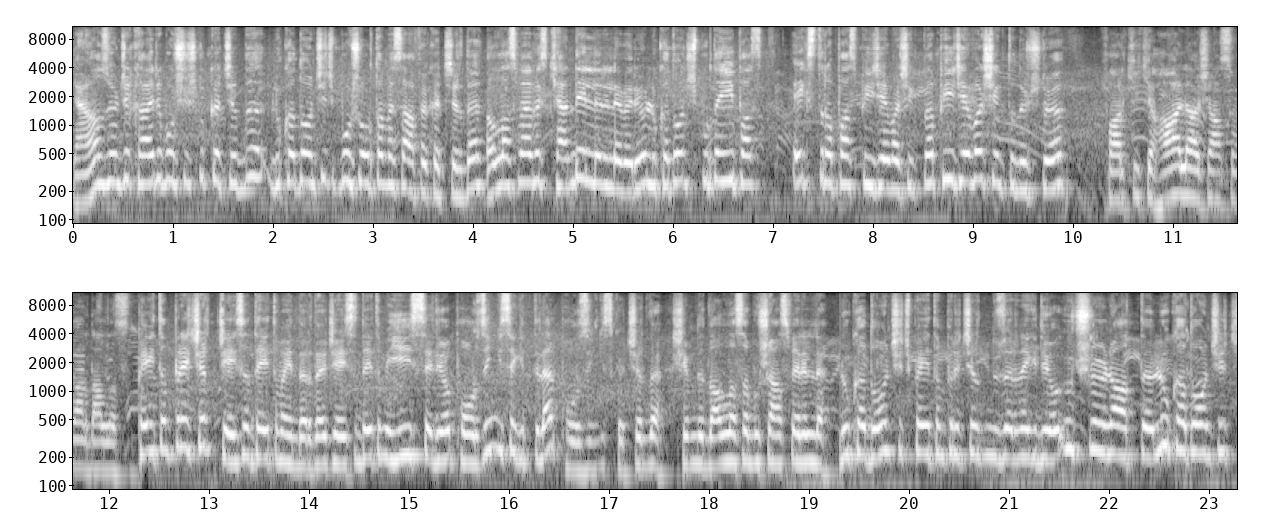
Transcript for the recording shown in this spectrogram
Yani az önce Kyrie boş üçlük kaçırdı. Luka Doncic boş orta mesafe kaçırdı. Dallas Mavericks kendi elleriyle veriyor. Luka Doncic burada iyi pas. Ekstra pas PJ Washington'a. PJ Washington üçlü. Fark 2 hala şansı var Dallas'ın. Peyton Pritchard Jason Tatum'a indirdi. Jason Tatum iyi hissediyor. Porzingis'e gittiler. Porzingis kaçırdı. Şimdi Dallas'a bu şans verildi. Luka Doncic Peyton Pritchard'ın üzerine gidiyor. Üçlüğünü attı. Luka Doncic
